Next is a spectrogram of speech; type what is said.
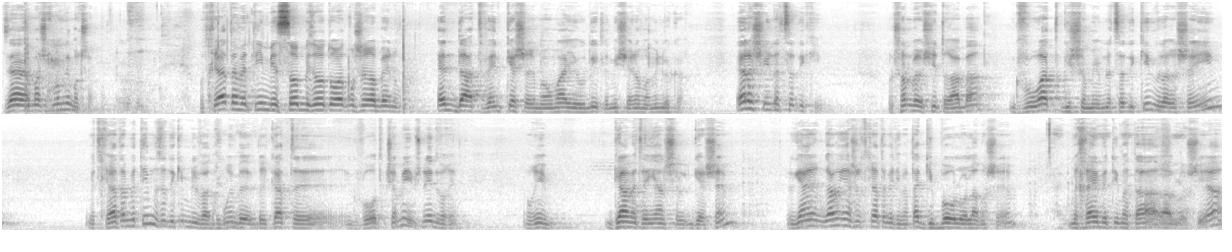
זה מה שאנחנו לומדים עכשיו. ותחיית המתים יסוד מיסודות תורת משה רבנו. אין דת ואין קשר עם האומה היהודית למי שאינו מאמין בכך, אלא שהיא לצדיקים. לשון בראשית רבה, גבורת גשמים לצדיקים ולרשעים, ותחיית המתים לצדיקים בלבד. אנחנו אומרים בברכת אה, גבורות גשמים שני דברים. אומרים גם את העניין של גשם, וגם גם העניין של תחיית המתים. אתה גיבור לעולם השם, מחיה מתים אתה, רב להושיע,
